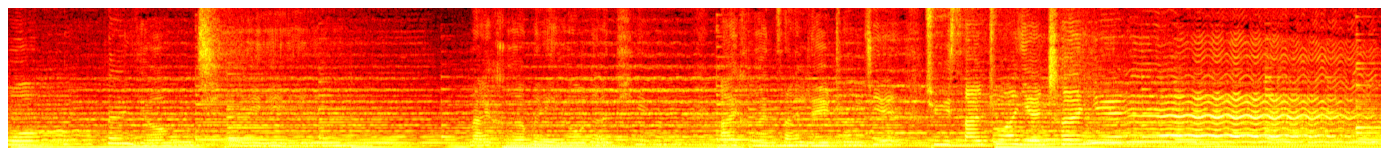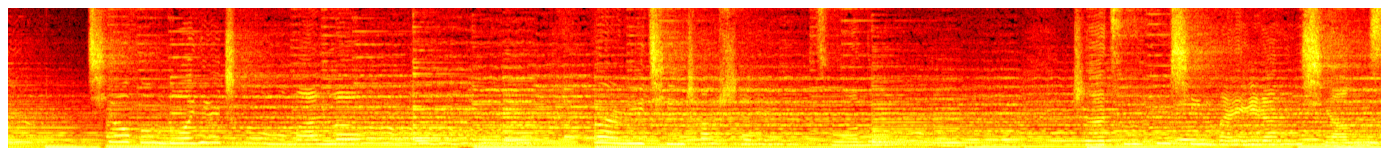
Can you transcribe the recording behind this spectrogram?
我本有情，奈何没有了天，爱恨在泪中间，聚散转眼成烟。落叶愁满楼，儿女情长谁作弄？这次有幸没人相送，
